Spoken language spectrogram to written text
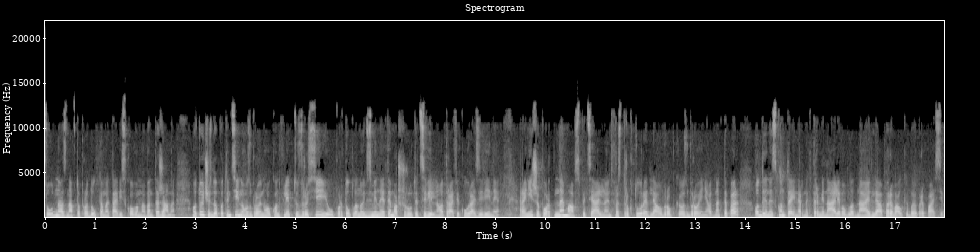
судна з нафтопродуктами та військовими вантажами. Готуючись до потенційного збройного конфлікту з Росією, у порту планують змінити маршрути цивільного трафіку у разі війни. Раніше порт не мав спеціальної інфраструктури для обробки озброєння. Однак тепер один із контейнерних терміналів обладнають для перевалки боєприпасів.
